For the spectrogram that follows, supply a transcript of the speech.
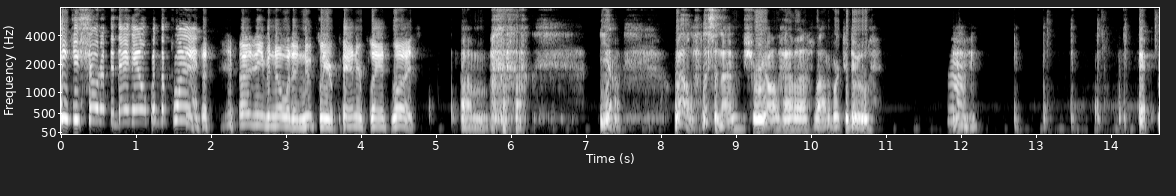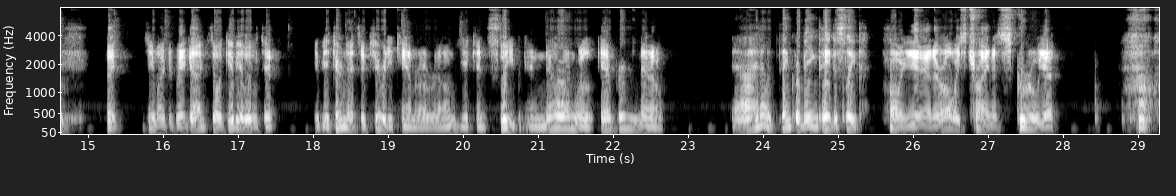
He just showed up the day they opened the plant. I didn't even know what a nuclear panner plant was. Um, yeah. Well, listen, I'm sure you all have a lot of work to do. Hmm. Eh, Hey, seem like a great guy, so I'll give you a little tip. If you turn that security camera around, you can sleep and no one will ever know. uh, I don't think we're being paid to sleep. Oh, yeah, they're always trying to screw you. Huh.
